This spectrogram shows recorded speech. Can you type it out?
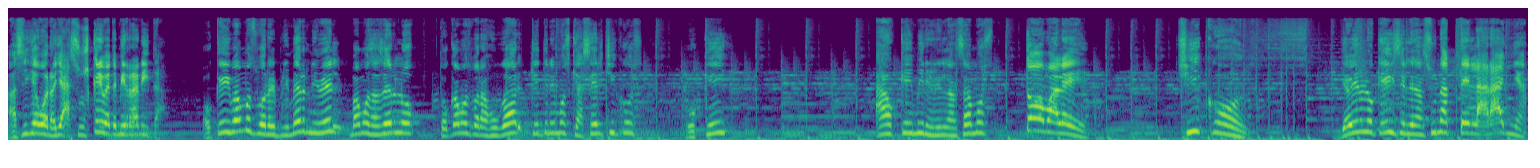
Así que bueno, ya, suscríbete, mi rarita. Ok, vamos por el primer nivel. Vamos a hacerlo. Tocamos para jugar. ¿Qué tenemos que hacer, chicos? Ok. Ah, ok, miren, le lanzamos... ¡Tómale! Chicos, ¿ya vieron lo que hice? Le lanzó una telaraña.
